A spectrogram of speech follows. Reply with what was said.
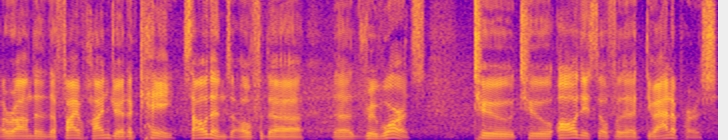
around the 500k thousands of the the rewards to to all these of the developers.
